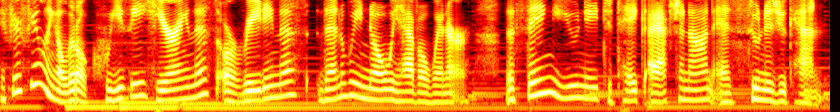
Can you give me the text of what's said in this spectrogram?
If you're feeling a little queasy hearing this or reading this, then we know we have a winner. The thing you need to take action on as soon as you can.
